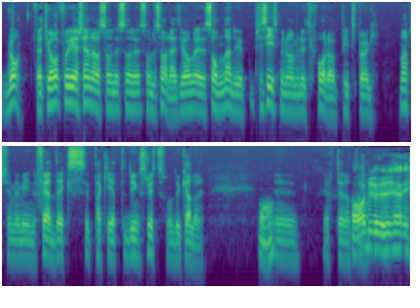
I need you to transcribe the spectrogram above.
bra, för att jag får erkänna som du, som, du- som du sa där, att jag somnade ju precis med några minuter kvar av Pittsburgh-matchen med min FedEx-paket dygnsrytm som du kallar det. Ja. Eh, efter att Ja, du, jag,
